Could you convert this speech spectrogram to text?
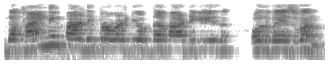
the finding particle probability of the particle is always 1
